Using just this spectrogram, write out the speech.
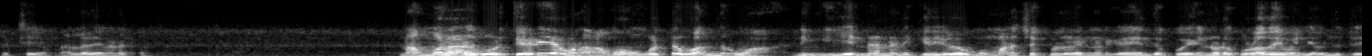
நிச்சயம். நல்லதே நடக்கும். நம்மளாம் ஒரு தேடியே வேணும். அவன் உங்கள்கிட்ட வந்துடுவான் நீங்கள் என்ன நினைக்கிறீங்களோ உங்கள் மனசுக்குள்ளே என்ன நினைக்கிறீங்க இந்த என்னோட குலதெய்வம் இங்கே வந்துட்டு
